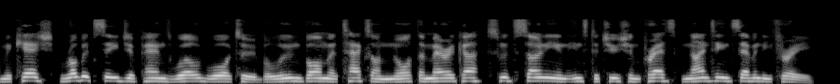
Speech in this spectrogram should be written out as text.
Mikesh, Robert C. Japan's World War II balloon bomb attacks on North America, Smithsonian Institution Press, 1973.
